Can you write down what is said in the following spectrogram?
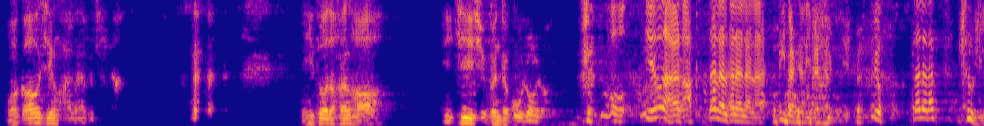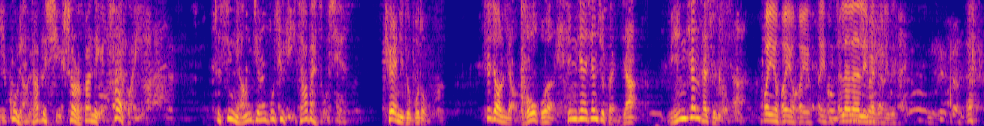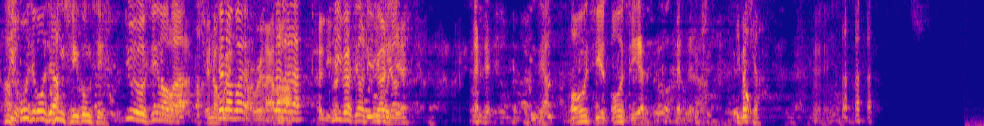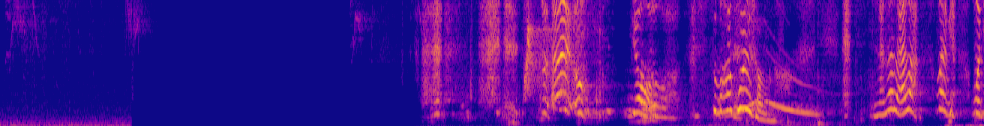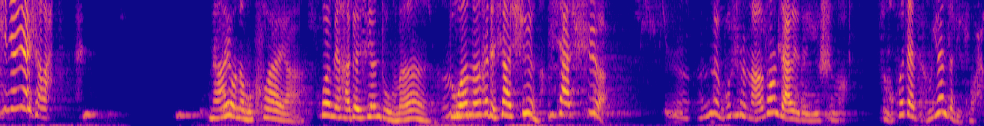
我高兴还来不及呢。你做的很好，你继续跟着顾若若。是。哦，您来了，来来来来来来，里边请，里边请。哎呦，来来来，这李顾两家的喜事儿办的也太怪异了。这新娘竟然不去李家拜祖先，这你就不懂了。这叫两头婚，今天先去本家，明天才去李家。欢迎欢迎欢迎欢迎！来来来，里边请里边。哎，恭喜恭喜恭喜恭喜！又有新老板，钱掌柜，二位来了，来来来，里边请里边请。恭喜啊！同喜同喜！里边请。哎呦哟，怎么还跪上上了呢。来了来了，外面我听见乐声了。哪有那么快呀？外面还得先堵门，堵完门还得下序呢。下序？嗯，那不是男方家里的仪式吗？怎么会在咱们院子里做啊？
